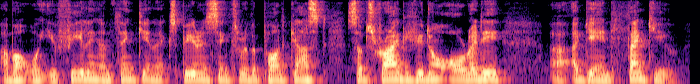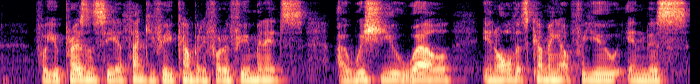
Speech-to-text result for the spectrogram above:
about what you're feeling and thinking and experiencing through the podcast. Subscribe if you don't already. Uh, again, thank you for your presence here. Thank you for your company for a few minutes. I wish you well in all that's coming up for you in this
